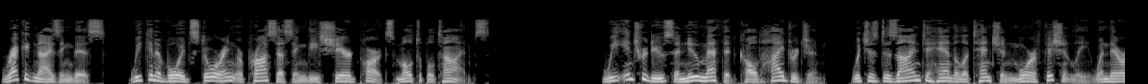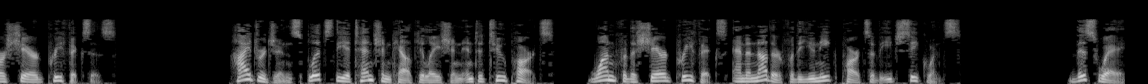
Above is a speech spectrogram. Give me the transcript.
Recognizing this, we can avoid storing or processing these shared parts multiple times. We introduce a new method called Hydragen, which is designed to handle attention more efficiently when there are shared prefixes. Hydragen splits the attention calculation into two parts, one for the shared prefix and another for the unique parts of each sequence. This way,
